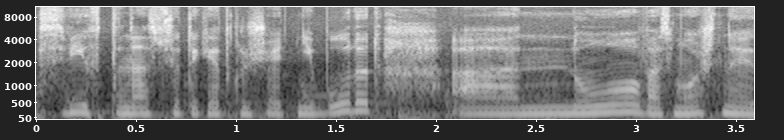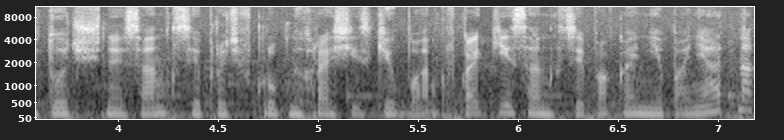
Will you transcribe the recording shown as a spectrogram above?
SWIFT нас все-таки отключать не будут, а, но возможны точечные санкции против крупных российских банков. Какие санкции, пока непонятно,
